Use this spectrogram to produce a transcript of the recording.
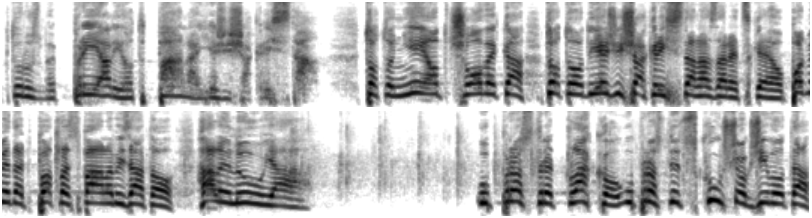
ktorú sme prijali od pána Ježiša Krista. Toto nie je od človeka, toto od Ježiša Krista Nazareckého. Poďme dať potles pánovi za to. Halilúja. Uprostred tlakov, uprostred skúšok života,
